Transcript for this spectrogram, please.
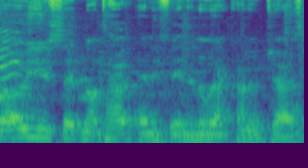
know you said not to have anything and all that kind of jazz,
